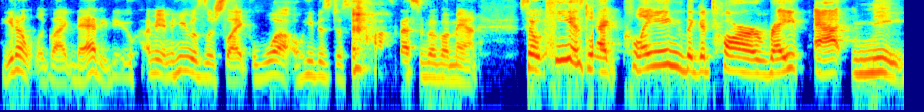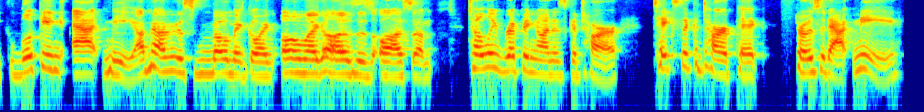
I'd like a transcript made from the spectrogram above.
he don't look like Daddy do. I mean, he was just like, whoa. He was just a specimen of a man. So he is like playing the guitar right at me, looking at me. I'm having this moment going, oh my God, this is awesome. Totally ripping on his guitar, takes the guitar pick, throws it at me.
